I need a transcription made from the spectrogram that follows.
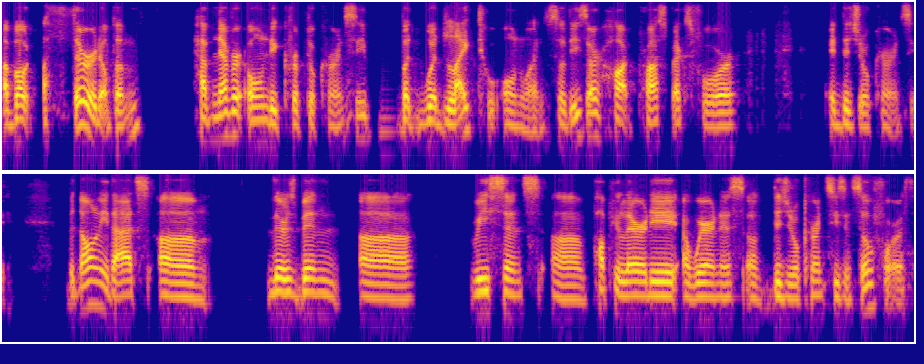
about a third of them have never owned a cryptocurrency but would like to own one. So these are hot prospects for a digital currency. But not only that um, there's been uh, recent uh, popularity awareness of digital currencies and so forth.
